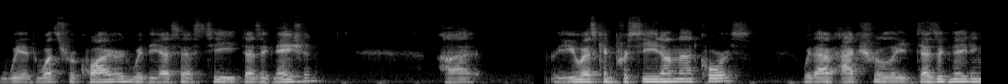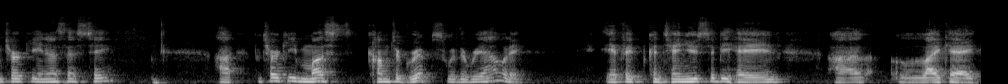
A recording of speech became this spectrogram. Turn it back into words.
with what's required with the SST designation uh, the U.S. can proceed on that course without actually designating Turkey an SST. Uh, but Turkey must come to grips with the reality. If it continues to behave uh, like a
